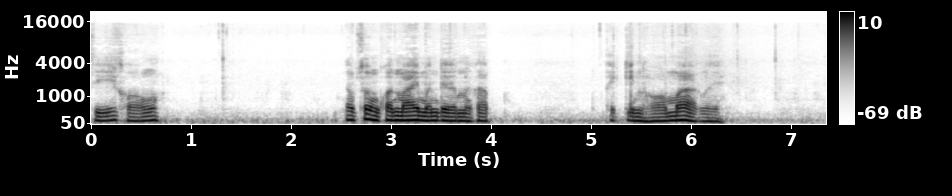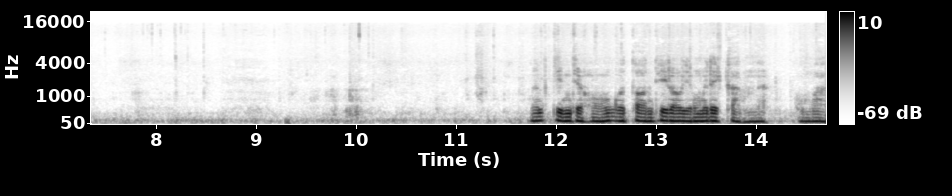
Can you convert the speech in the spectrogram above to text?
สีของน้ำส้มควันไม้เหมือนเดิมนะครับ แต่กลิ่นหอมมากเลยมันกลิ่นจะหอมกว่าตอนที่เรายังไม่ได้กันนะ ผมว่า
